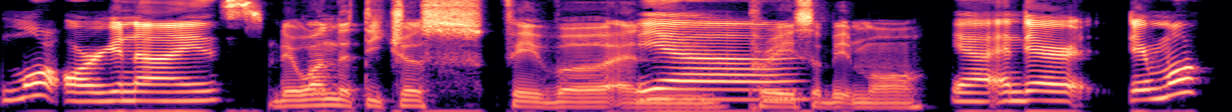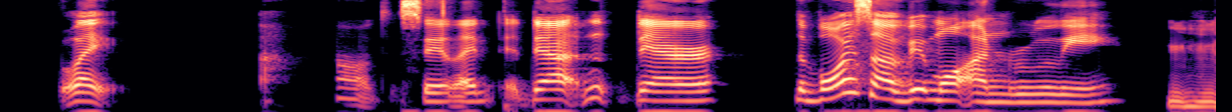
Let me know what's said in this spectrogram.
more organized. They want the teacher's favor and Yeah. praise a bit more. Yeah, and they're they're more like how to say like they're they're the boys are a bit more unruly. hmm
